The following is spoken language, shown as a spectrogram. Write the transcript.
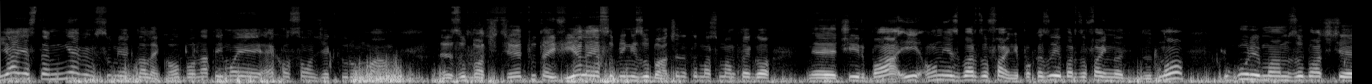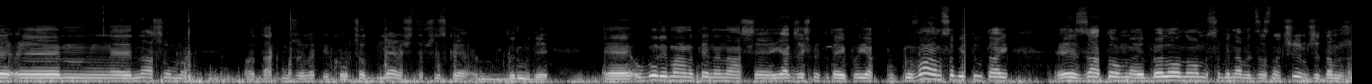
Ja jestem, nie wiem w sumie jak daleko, bo na tej mojej echo sondzie, którą mam, e, zobaczcie, tutaj wiele ja sobie nie zobaczę, natomiast mam tego e, chirpa i on jest bardzo fajnie, pokazuje bardzo fajne dno. U góry mam, zobaczcie, e, naszą, o tak może lepiej, kurczę, odbijają się te wszystkie brudy. E, U góry mamy te nasze, jak żeśmy tutaj, jak popływałem sobie tutaj e, za tą beloną, sobie nawet zaznaczyłem, że tam, że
